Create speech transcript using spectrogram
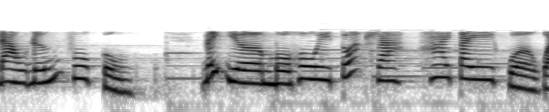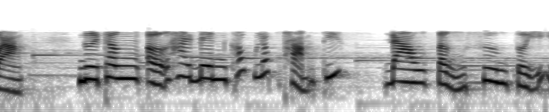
đau đớn vô cùng bấy giờ mồ hôi toát ra, hai tay quờ quạng. Người thân ở hai bên khóc lóc thảm thiết, đau tận xương tủy,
